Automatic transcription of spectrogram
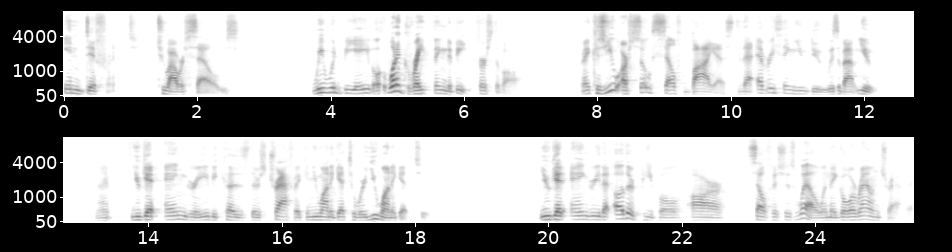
indifferent to ourselves, we would be able, what a great thing to be, first of all, right? Because you are so self biased that everything you do is about you right? You get angry because there's traffic and you want to get to where you want to get to. You get angry that other people are selfish as well when they go around traffic.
